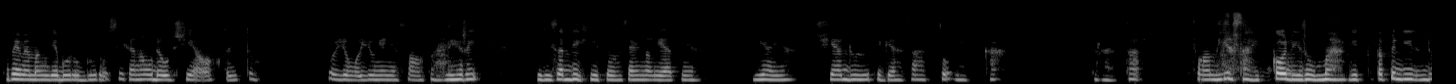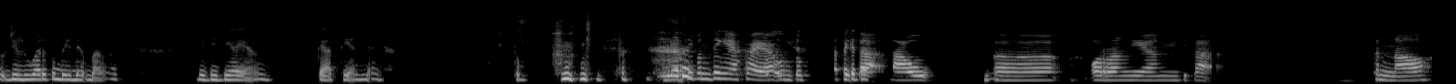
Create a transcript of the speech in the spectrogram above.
Tapi memang dia buru-buru sih karena udah usia waktu itu. Ujung-ujungnya nyesal sendiri. Jadi sedih gitu saya ngelihatnya. Iya ya usia dulu 31 nikah. Ternyata suaminya psycho di rumah gitu. Tapi di di luar tuh beda banget. Jadi dia yang dah ya berarti penting ya kak ya untuk tapi kita, kita tahu uh, orang yang kita kenal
